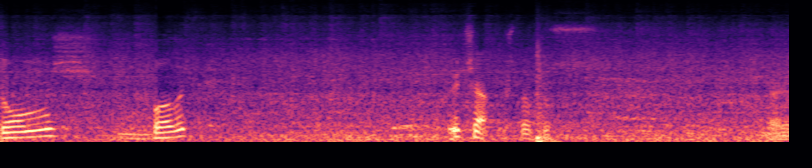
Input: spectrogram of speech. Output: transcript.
donmuş balık 3.69. Böyle.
